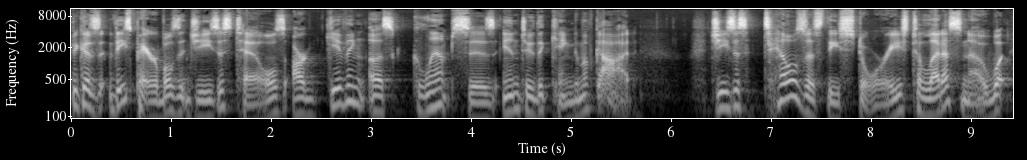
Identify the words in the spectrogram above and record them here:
Because these parables that Jesus tells are giving us glimpses into the kingdom of God. Jesus tells us these stories to let us know what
